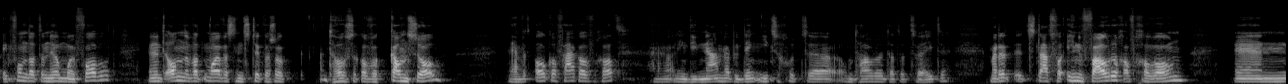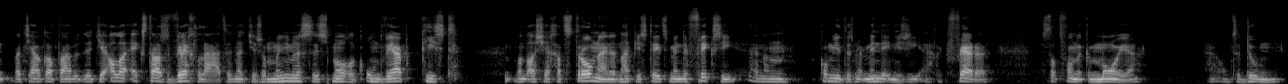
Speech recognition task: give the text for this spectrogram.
ik vond dat een heel mooi voorbeeld. En het andere wat mooi was in het stuk was ook het hoofdstuk over Kanso. Daar hebben we het ook al vaak over gehad. Uh, alleen die naam heb ik denk niet zo goed uh, onthouden dat het te weten. Maar dat, het staat voor eenvoudig of gewoon. En wat jij ook al hebt, dat je alle extra's weglaat. En dat je zo minimalistisch mogelijk ontwerp kiest. Want als je gaat stroomlijnen, dan heb je steeds minder frictie. En dan kom je dus met minder energie eigenlijk verder. Dus dat vond ik een mooie uh, om te doen.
